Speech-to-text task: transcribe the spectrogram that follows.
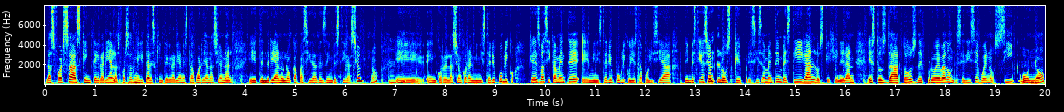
las fuerzas que integrarían, las fuerzas militares que integrarían esta Guardia Nacional eh, tendrían o no capacidades de investigación, ¿no? Eh, en correlación con el Ministerio Público, que es básicamente el Ministerio Público y esta Policía de Investigación los que precisamente investigan, los que generan estos datos de prueba donde se dice, bueno, sí o no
